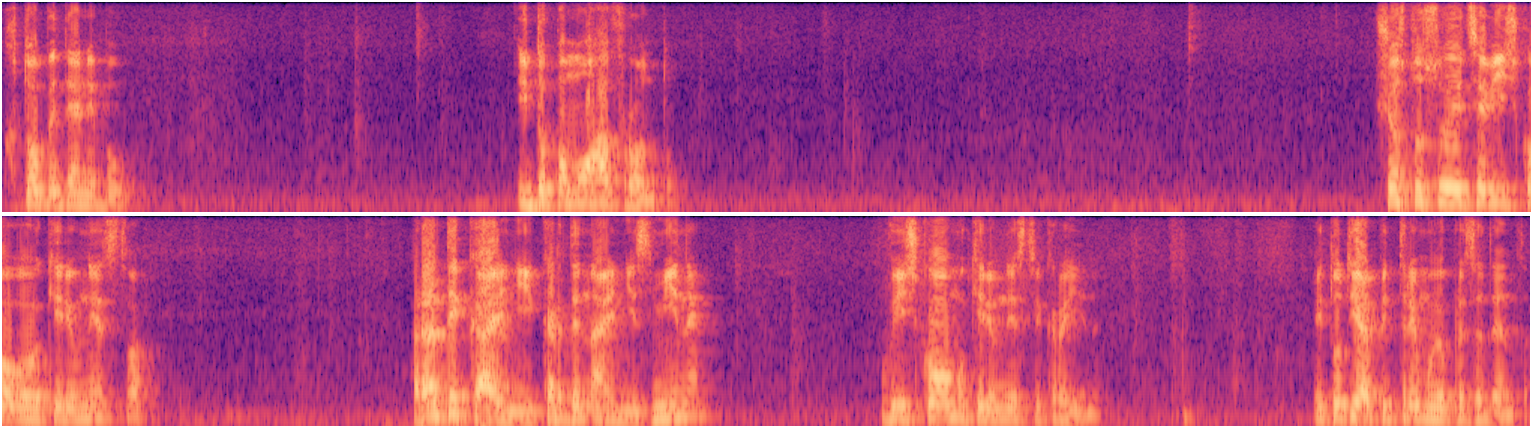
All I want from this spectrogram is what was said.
хто би де не був. І допомога фронту. Що стосується військового керівництва, радикальні і кардинальні зміни у військовому керівництві країни. І тут я підтримую президента.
